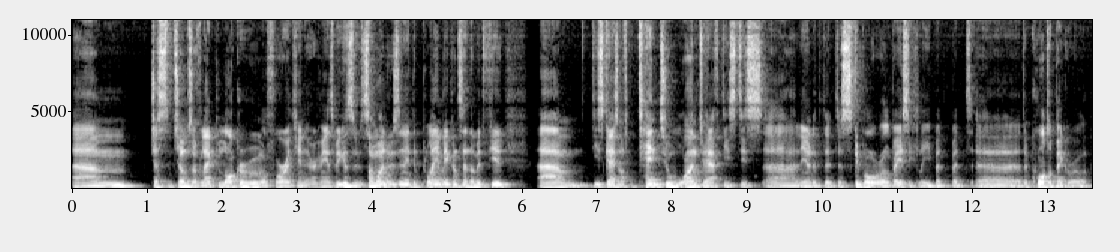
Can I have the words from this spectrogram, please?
um, just in terms of like locker room authority and everything else. Because someone who's in like, the playmaker and center midfield, um, these guys often tend to want to have these these uh, you know the, the, the skipper role basically, but but uh, the quarterback role.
